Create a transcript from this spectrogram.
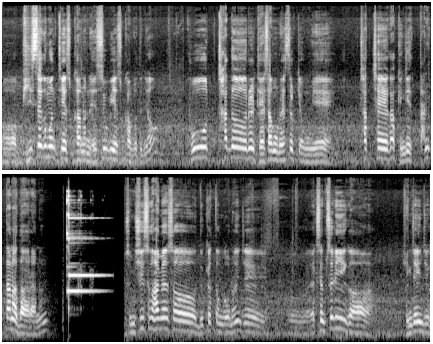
어, B 세그먼트에 속하는 SUV에 속하거든요. 그 차들을 대상으로 했을 경우에 차체가 굉장히 단단하다라는 지금 시승하면서 느꼈던 거는 이제 어, XM3가 굉장히 이제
